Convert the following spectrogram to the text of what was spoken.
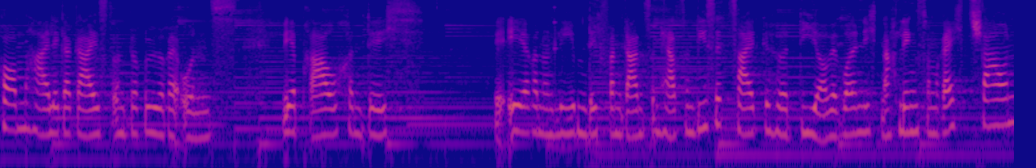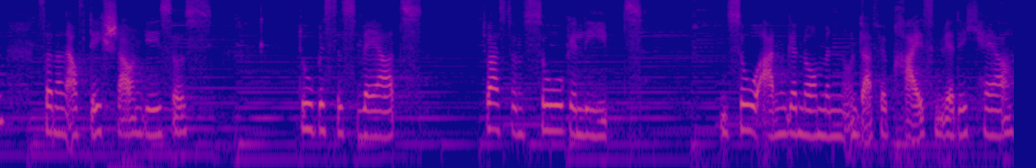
Komm, Heiliger Geist, und berühre uns. Wir brauchen dich. Wir ehren und lieben dich von ganzem Herzen. Diese Zeit gehört dir. Wir wollen nicht nach links und rechts schauen, sondern auf dich schauen, Jesus. Du bist es wert. Du hast uns so geliebt und so angenommen und dafür preisen wir dich, Herr.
